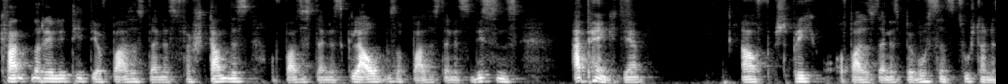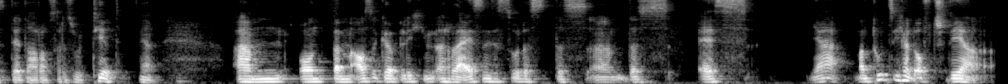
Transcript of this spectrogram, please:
Quantenrealität, die auf Basis deines Verstandes, auf Basis deines Glaubens, auf Basis deines Wissens abhängt. Ja? Auf, sprich, auf Basis deines Bewusstseinszustandes, der daraus resultiert. Ja? Ähm, und beim außerkörperlichen Reisen ist es so, dass, dass, ähm, dass es ja, man tut sich halt oft schwer,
